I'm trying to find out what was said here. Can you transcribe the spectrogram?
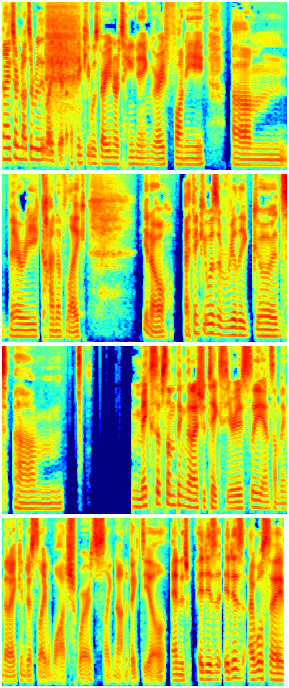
And I turned out to really like it. I think it was very entertaining, very funny, um, very kind of like, you know, I think it was a really good, um, mix of something that I should take seriously and something that I can just like watch where it's just like not a big deal. And it's it is it is I will say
